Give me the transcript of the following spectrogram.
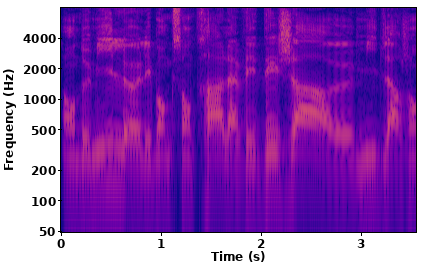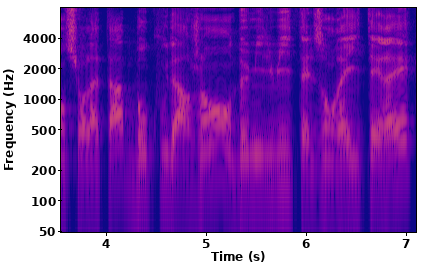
En 2000, les banques centrales avaient déjà euh, mis de l'argent sur la table, beaucoup d'argent. En 2008, elles ont réitéré.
